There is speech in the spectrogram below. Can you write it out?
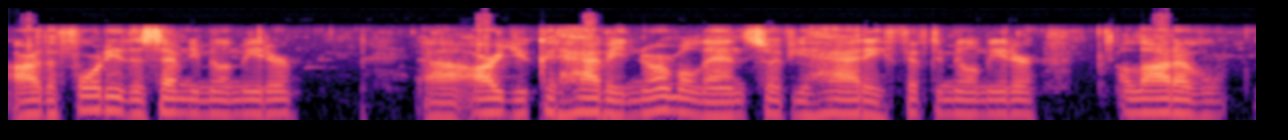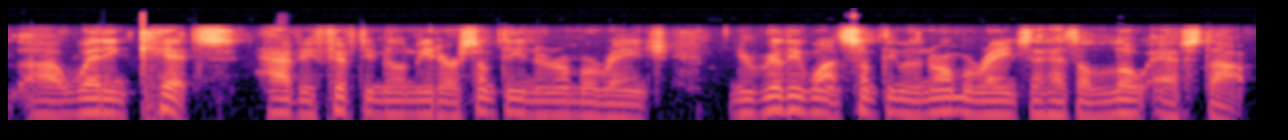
are the 40 to 70 millimeter uh, or you could have a normal lens. So if you had a 50 millimeter, a lot of uh, wedding kits have a 50 millimeter or something in the normal range. You really want something with a normal range that has a low f-stop.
